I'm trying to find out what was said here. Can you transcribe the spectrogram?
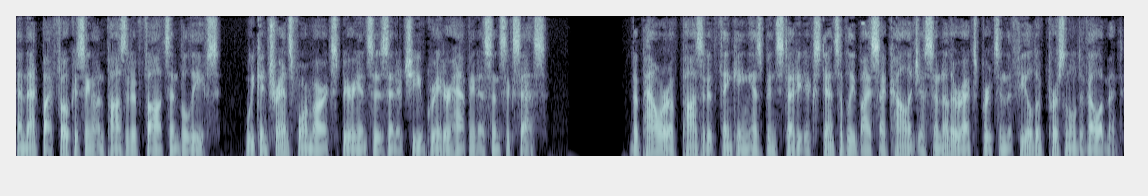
and that by focusing on positive thoughts and beliefs, we can transform our experiences and achieve greater happiness and success. The power of positive thinking has been studied extensively by psychologists and other experts in the field of personal development.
